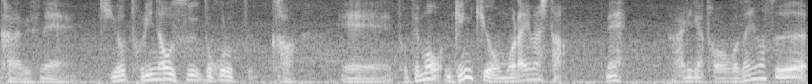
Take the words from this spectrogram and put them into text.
からですね気を取り直すどころか、えー、とても元気をもらいました。ね。ありがとうございます。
